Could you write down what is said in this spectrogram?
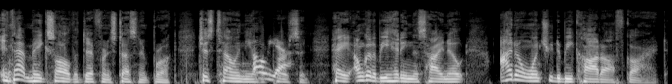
And that makes all the difference, doesn't it, Brooke? Just telling the other Oh, yeah. person, hey, I'm going to be hitting this high note. I don't want you to be caught off guard.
